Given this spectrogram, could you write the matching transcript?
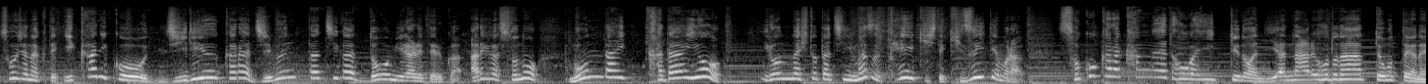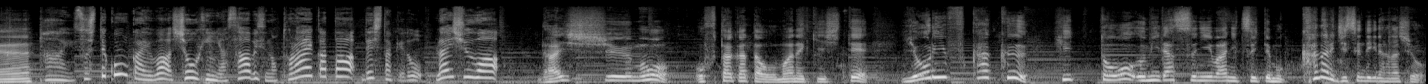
そうじゃなくていかにこう時流から自分たちがどう見られてるかあるいはその問題課題をいろんな人たちにまず提起して気づいてもらう。そこから考えた方がいいっていうのはいやなるほどなって思ったよね。はい。そして今回は商品やサービスの捉え方でしたけど来週は？来週もお二方をお招きしてより深くヒットを生み出すにはについてもかなり実践的な話を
